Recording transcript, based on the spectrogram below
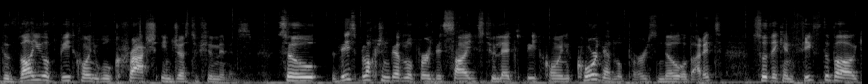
the value of Bitcoin will crash in just a few minutes. So this blockchain developer decides to let Bitcoin core developers know about it so they can fix the bug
